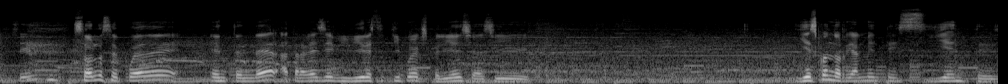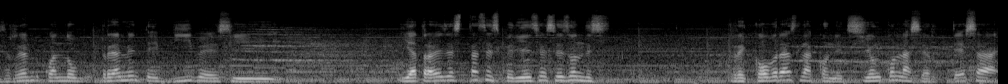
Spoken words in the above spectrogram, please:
Solo se puede entender a través de vivir este tipo de experiencias y, y es cuando realmente sientes, cuando realmente vives y, y a través de estas experiencias es donde recobras la conexión con la certeza.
